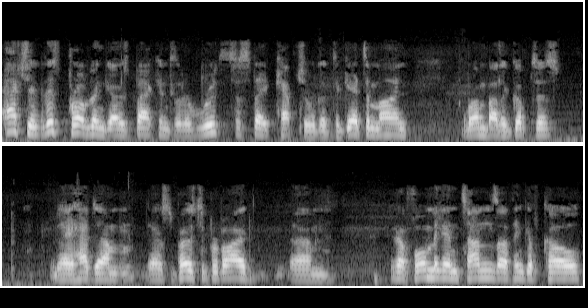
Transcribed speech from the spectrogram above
Actually, this problem goes back into the roots of state capture with the Tegeta mine run by the Guptas. They had um, they were supposed to provide um, you know, four million tons, I think, of coal.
